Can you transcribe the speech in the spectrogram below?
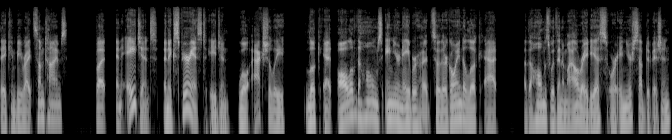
They can be right sometimes, but an agent, an experienced agent, will actually look at all of the homes in your neighborhood. So they're going to look at the homes within a mile radius or in your subdivision,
